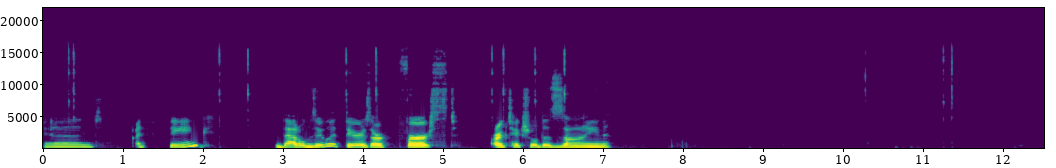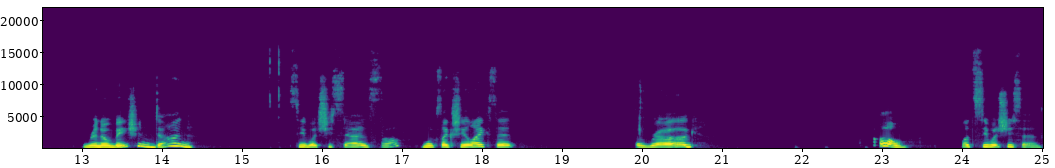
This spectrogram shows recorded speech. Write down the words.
And I think that'll do it. There's our first architectural design Renovation done. See what she says. Oh, looks like she likes it. The rug. Oh, let's see what she says.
